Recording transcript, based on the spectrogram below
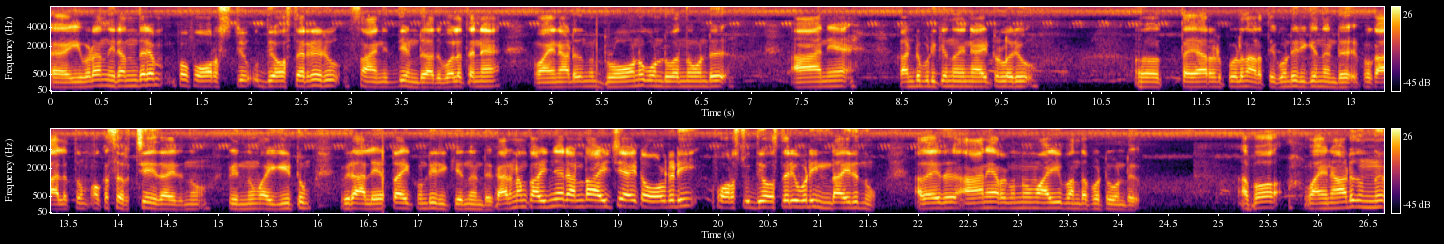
ഇവിടെ നിരന്തരം ഇപ്പോൾ ഫോറസ്റ്റ് ഉദ്യോഗസ്ഥരുടെ ഒരു സാന്നിധ്യമുണ്ട്. അതുപോലെ തന്നെ വയനാട് നിന്ന് ഡ്രോൺ കൊണ്ടുവന്നുകൊണ്ട് ആനയെ കണ്ടുപിടിക്കുന്നതിനായിട്ടുള്ളൊരു തയ്യാറെടുപ്പുകൾ നടത്തിക്കൊണ്ടിരിക്കുന്നുണ്ട്. ഇപ്പോൾ കാലത്തും ഒക്കെ സെർച്ച് ചെയ്തായിരുന്നു. ഇന്നും വൈകിട്ടും ഇവർ അലേർട്ടായിക്കൊണ്ടിരിക്കുന്നുണ്ട് കാരണം കഴിഞ്ഞ രണ്ടാഴ്ചയായിട്ട് ഓൾറെഡി ഫോറസ്റ്റ് ഉദ്യോഗസ്ഥർ ഇവിടെ ഉണ്ടായിരുന്നു. അതായത് ആന ഇറങ്ങുന്നതുമായി ബന്ധപ്പെട്ടുകൊണ്ട്. അപ്പോൾ വയനാട് നിന്ന്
